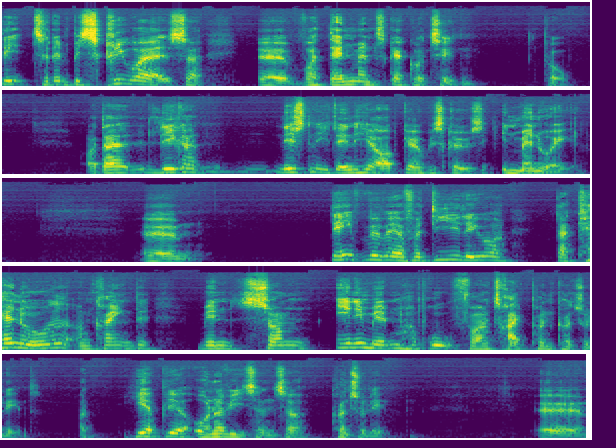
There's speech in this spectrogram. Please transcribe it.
Det, så den beskriver altså, øh, hvordan man skal gå til den på. Og der ligger næsten i denne her opgavebeskrivelse en manual. Øh, det vil være for de elever, der kan noget omkring det, men som indimellem har brug for at trække på en konsulent. Og her bliver underviseren så konsulenten. Øh,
